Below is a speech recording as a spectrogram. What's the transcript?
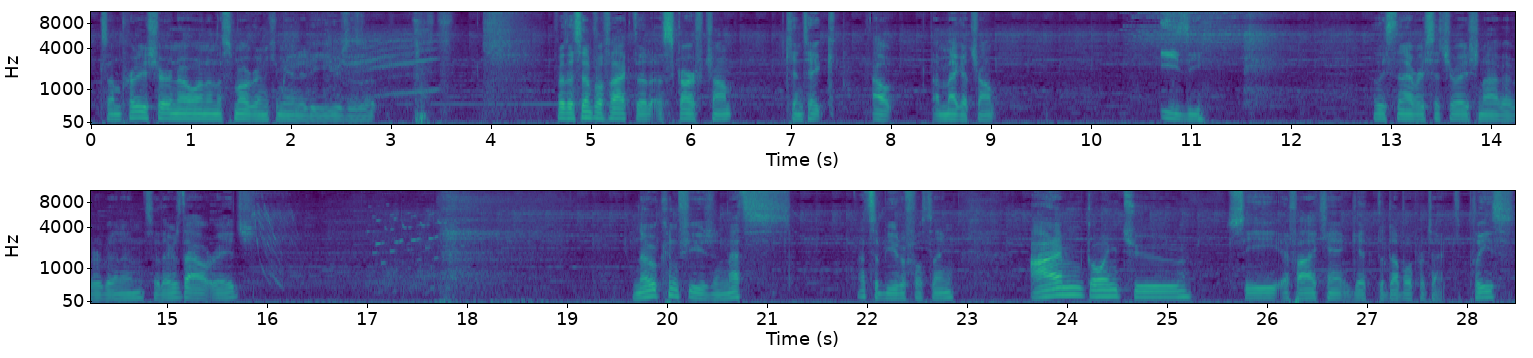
Because I'm pretty sure no one in the Smogon community uses it. For the simple fact that a Scarf Chomp can take out a Mega Chomp. Easy. At least in every situation I've ever been in. So there's the outrage. No confusion. That's That's a beautiful thing. I'm going to see if I can't get the double protect. Please?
